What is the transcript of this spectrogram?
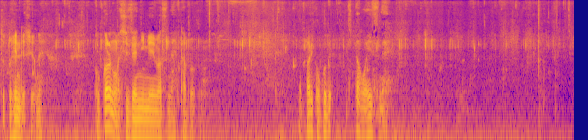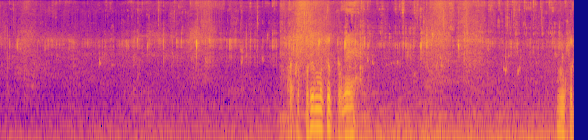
ちょっと変ですよね。ここからのが自然に見えますね、多分。やっぱりここで切った方がいいですね。あと、これもちょっとね、もうちょっ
